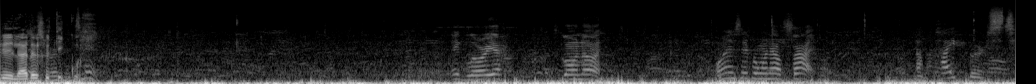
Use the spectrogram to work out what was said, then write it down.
Eh, lah ada tikus. Hey, Gloria. What's going on? Why is everyone outside? A pipe burst.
